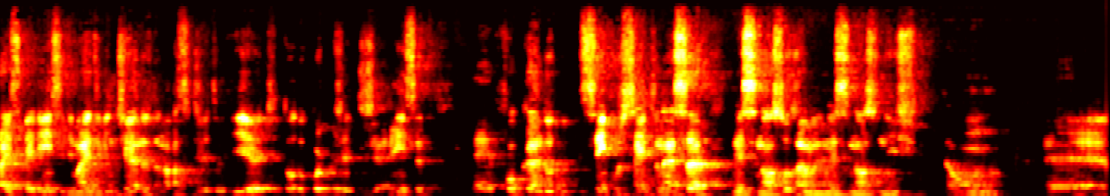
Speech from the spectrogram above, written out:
da experiência de mais de 20 anos da nossa diretoria, de todo o corpo de gerência, é, focando 100% nessa, nesse nosso ramo, nesse nosso nicho. Então, é,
